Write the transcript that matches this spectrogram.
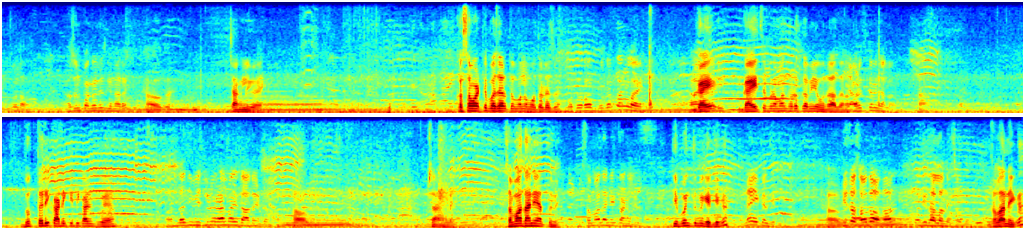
अजून पंधरा दिवस घेणार आहे. हो का. चांगली गाय. कसं वाटतं बाजार तुम्हाला मोताड्याचं? मोटर चांगला आहे. गाय गाईचं प्रमाण थोडं कमी होऊन राहिलं ना यावेळेस कमी झाला. हां. दूध तरी काढी किती काढीत भैया? अंदाजे वीस लिटर पाहिजे दहा लिटर. हो. चांगलं आहे समाधानी आहात तुम्ही? समाधानी चांगले. ती पण तुम्ही घेतली का? नाही एकच घेतली. हो तिचा सौदा होता पण ती झाला नाही सौदा. झाला नाही का?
